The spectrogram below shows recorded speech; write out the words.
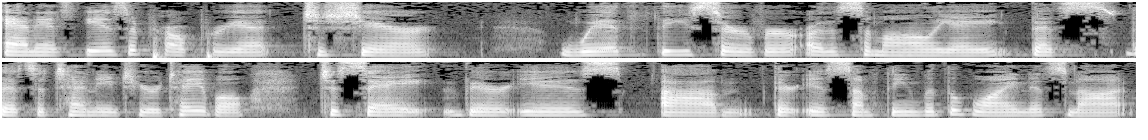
and it is appropriate to share with the server or the sommelier that's that's attending to your table to say there is um, there is something with the wine that's not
